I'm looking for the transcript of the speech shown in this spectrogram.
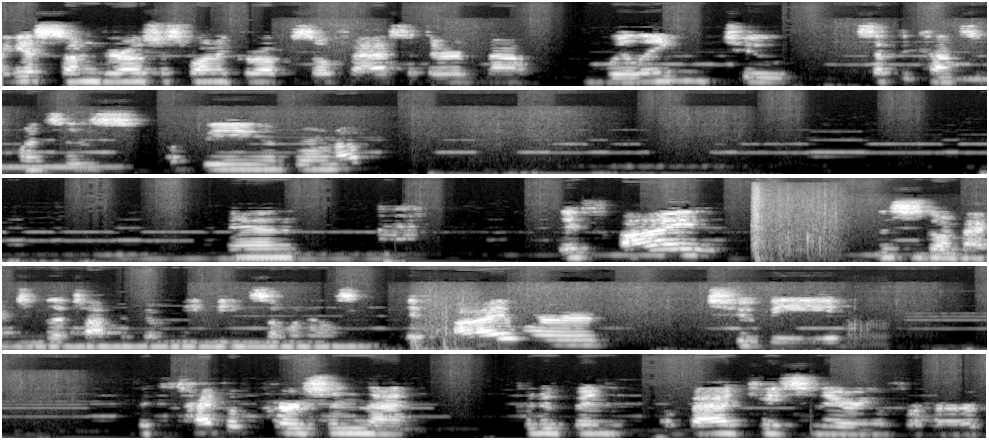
I guess some girls just want to grow up so fast that they're not willing to accept the consequences of being a grown up. And if I, this is going back to the topic of me being someone else, if I were to be the type of person that could have been a bad case scenario for her,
